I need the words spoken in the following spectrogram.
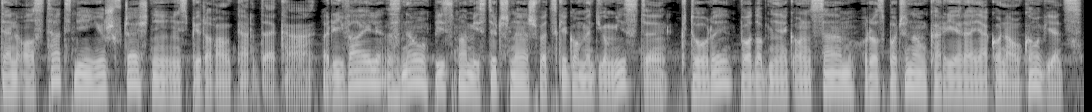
Ten ostatni już wcześniej inspirował Kardeka. Rivale znał pisma mistyczne szwedzkiego mediumisty, który, podobnie jak on sam, rozpoczynał karierę jako naukowiec,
